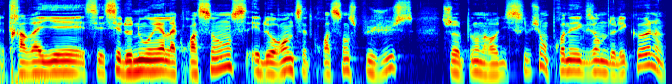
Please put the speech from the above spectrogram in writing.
euh, travailler, c'est de nourrir la croissance et de rendre cette croissance plus juste sur le plan de la redistribution. Prenez l'exemple de l'école.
